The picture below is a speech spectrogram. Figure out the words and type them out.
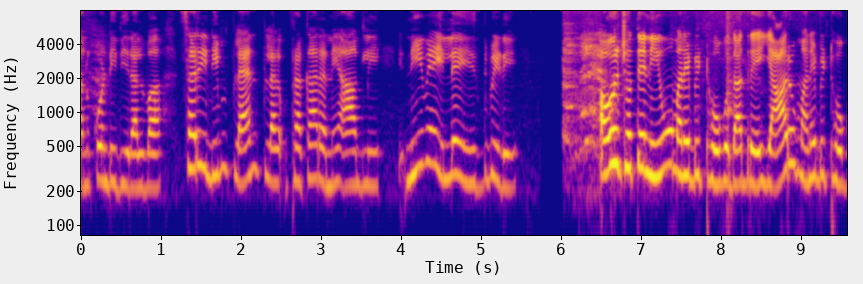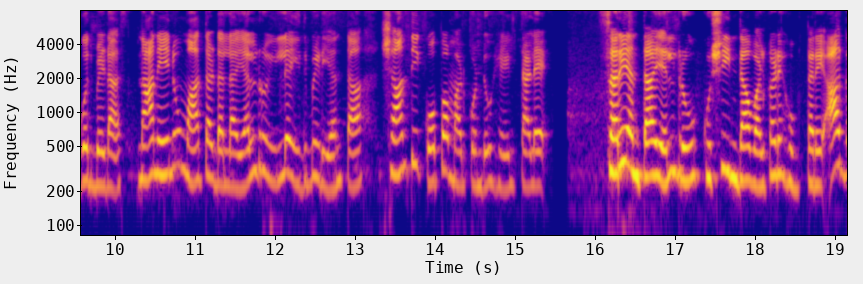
ಅಂದ್ಕೊಂಡಿದ್ದೀರಲ್ವಾ ಸರಿ ನಿಮ್ಮ ಪ್ಲ್ಯಾನ್ ಪ್ಲ, ಪ್ರಕಾರನೇ ಆಗಲಿ. ನೀವೇ ಇಲ್ಲೇ ಇದ್ಬಿಡಿ ಅವ್ರ ಜೊತೆ ನೀವು ಮನೆ ಬಿಟ್ಟು ಹೋಗೋದಾದರೆ ಯಾರು ಮನೆ ಬಿಟ್ಟು ಹೋಗೋದು ಬೇಡ. ನಾನೇನೂ ಮಾತಾಡಲ್ಲ ಎಲ್ಲರೂ ಇಲ್ಲೇ ಇದ್ಬಿಡಿ ಅಂತ ಶಾಂತಿ ಕೋಪ ಮಾಡಿಕೊಂಡು ಹೇಳ್ತಾಳೆ. ಸರಿ ಅಂತ ಎಲ್ಲರೂ ಖುಷಿಯಿಂದ ಒಳಗಡೆ ಹೋಗ್ತಾರೆ. ಆಗ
